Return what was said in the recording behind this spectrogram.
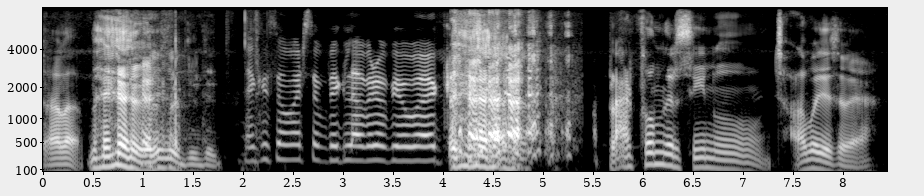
చాలా very good you Thank you so much. So big lover of your work. Platform దగ్గర scene చాలా బాగా చేసావా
